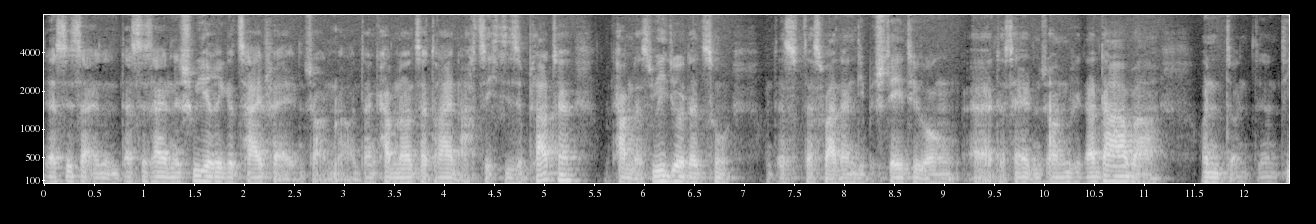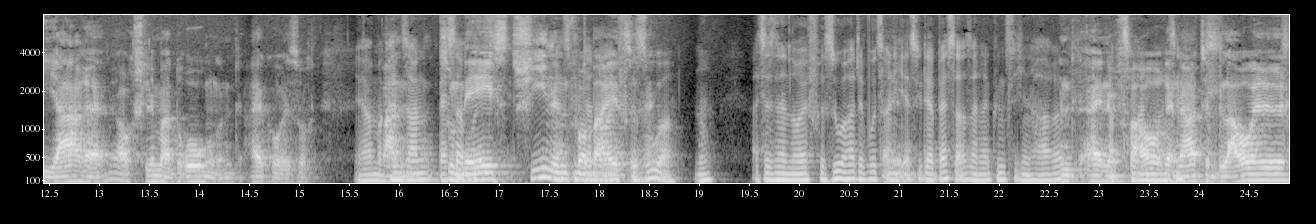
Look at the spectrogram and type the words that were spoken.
das ist, eine, das ist eine schwierige Zeit für Elton John. Und dann kam 1983 diese Platte, kam das Video dazu und das, das war dann die Bestätigung, äh, dass Elton John wieder da war. Und, und, und die Jahre auch schlimmer Drogen- und Alkoholsucht ja, man kann sagen, zunächst schienen vorbei Frisur. Ne? Als er seine neue Frisur hatte, wurde es eigentlich erst wieder besser, seine künstlichen Haare. Und eine Frau, Renate Blauel,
